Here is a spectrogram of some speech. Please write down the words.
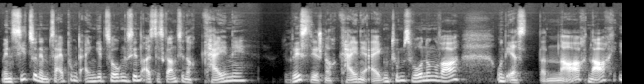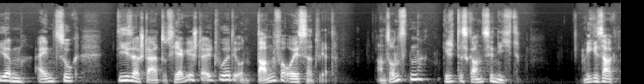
wenn Sie zu einem Zeitpunkt eingezogen sind, als das Ganze noch keine, juristisch noch keine Eigentumswohnung war und erst danach, nach Ihrem Einzug, dieser Status hergestellt wurde und dann veräußert wird. Ansonsten gilt das Ganze nicht. Wie gesagt,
